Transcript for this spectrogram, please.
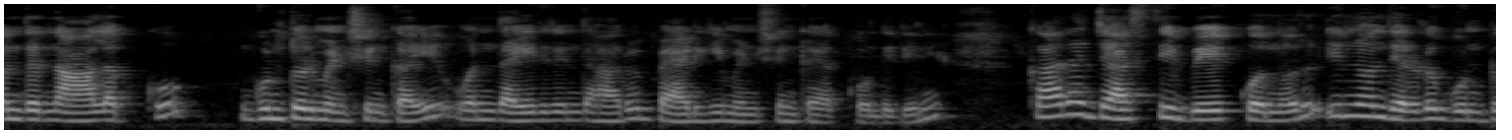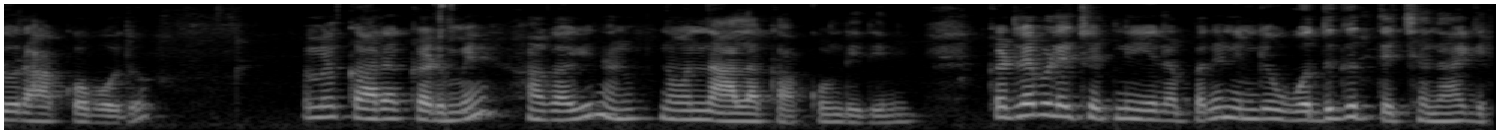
ಒಂದು ನಾಲ್ಕು ಗುಂಟೂರು ಮೆಣಸಿನ್ಕಾಯಿ, ಒಂದು ಐದರಿಂದ ಆರು ಬ್ಯಾಡಗಿ ಮೆಣಸಿನ್ಕಾಯಿ ಹಾಕ್ಕೊಂಡಿದ್ದೀನಿ. ಖಾರ ಜಾಸ್ತಿ ಬೇಕು ಅನ್ನೋರು ಇನ್ನೊಂದೆರಡು ಗುಂಟೂರು ಹಾಕ್ಕೋಬೋದು. ಆಮೇಲೆ ಖಾರ ಕಡಿಮೆ, ಹಾಗಾಗಿ ನಾನು ಒಂದು ನಾಲ್ಕು ಹಾಕ್ಕೊಂಡಿದ್ದೀನಿ. ಕಡಲೆಬೇಳೆ ಚಟ್ನಿ ಏನಪ್ಪ ಅಂದರೆ ನಿಮಗೆ ಒದಗುತ್ತೆ ಚೆನ್ನಾಗಿ.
